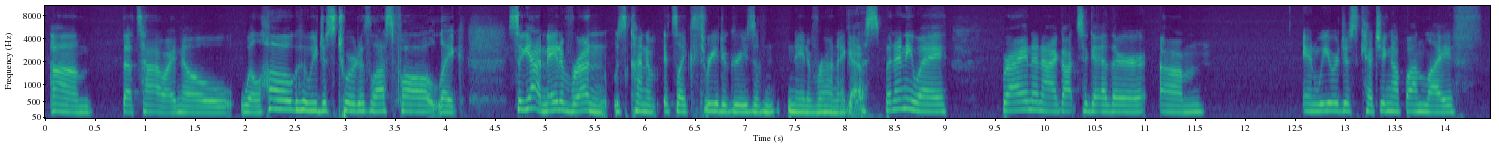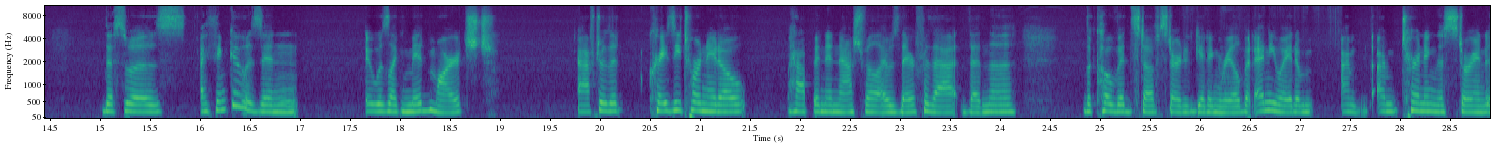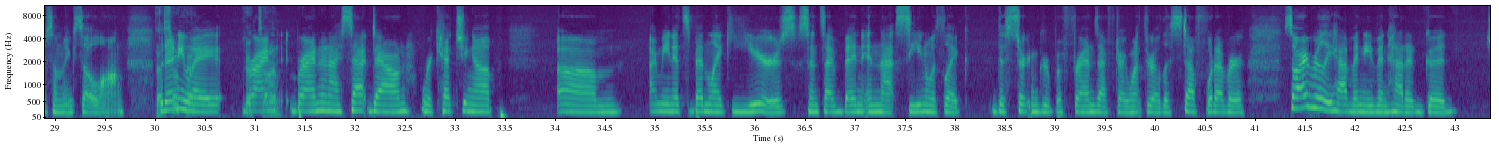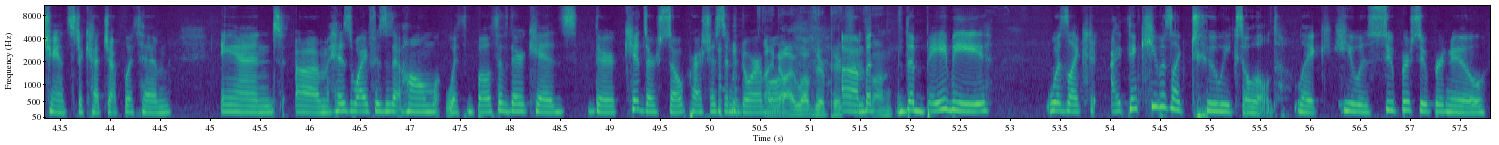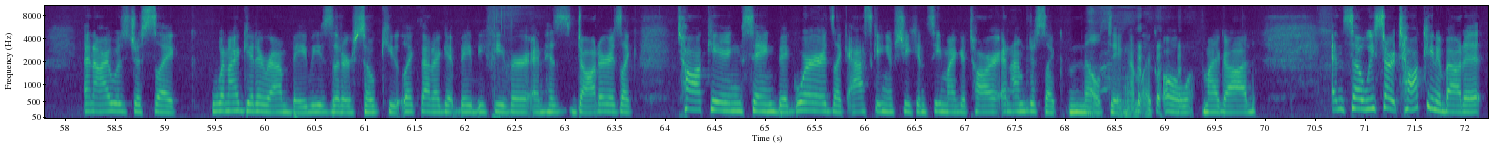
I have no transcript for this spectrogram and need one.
Um, that's how I know Will Hoge, who we just toured with last fall. Like, so yeah, Native Run was kind of it's like three degrees of Native Run, I guess. But anyway, Brian and I got together, um, and we were just catching up on life. This was, I think it was in, it was like mid March, after the crazy tornado happened in Nashville. I was there for that. Then the the COVID stuff started getting real. But anyway, to, I'm I'm turning this story into something so long. but That's okay. anyway, Got Brian time. Brian and I sat down. We're catching up. Um, I mean, it's been like years since I've been in that scene with like this certain group of friends after I went through all this stuff, whatever. So I really haven't even had a good chance to catch up with him. And um, his wife is at home with both of their kids. Their kids are so precious and adorable. I know. I love their pictures Um, but on. the baby was like, I think he was like two weeks old. Like he was super, super new. And I was just like, when I get around babies that are so cute like that, I get baby fever. And his daughter is like talking, saying big words, like asking if she can see my guitar. And I'm just like melting. I'm like, oh my God. And so we start talking about it.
